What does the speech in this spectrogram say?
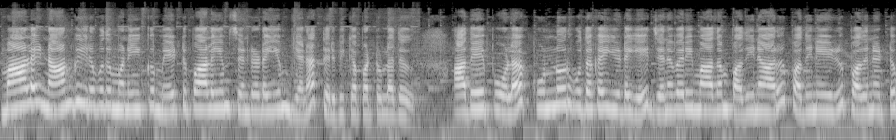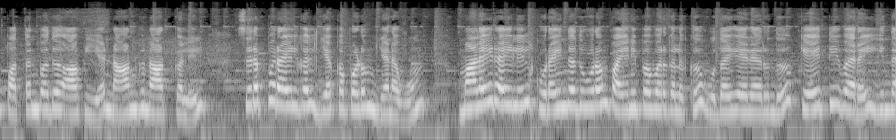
மாலை நான்கு இருபது மணிக்கு மேட்டுப்பாளையம் சென்றடையும் என தெரிவிக்கப்பட்டுள்ளது. அதேபோல குன்னூர் உதகை இடையே ஜனவரி மாதம் பதினாறு பதினேழு பதினெட்டு பத்தொன்பது ஆகிய நான்கு நாட்களில் சிறப்பு ரயில்கள் இயக்கப்படும் எனவும் மலை ரயிலில் குறைந்த தூரம் பயணிப்பவர்களுக்கு உதகையிலிருந்து கேத்தி வரை இந்த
